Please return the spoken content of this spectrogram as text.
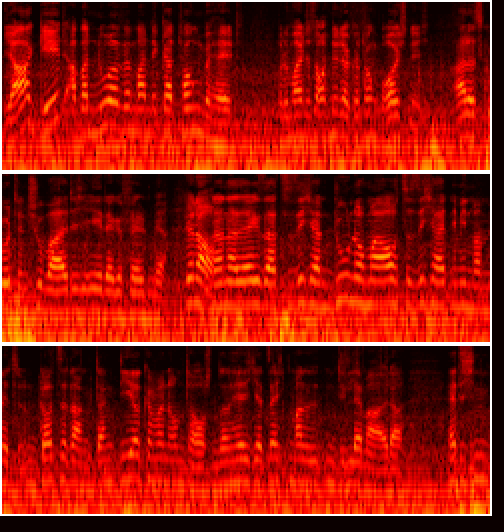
ja, geht, aber nur, wenn man den Karton behält. Und du meintest auch, nee, der Karton brauche ich nicht. Alles gut, den Schuh behalte ich eh, der gefällt mir. Genau. Und dann hat er gesagt, zur Sicherheit, du nochmal auch zur Sicherheit, nimm ihn mal mit. Und Gott sei Dank, dank dir können wir ihn umtauschen. Dann hätte ich jetzt echt mal ein Dilemma, Alter. Hätte ich einen,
